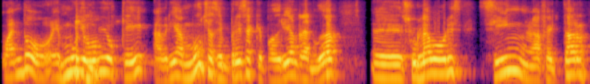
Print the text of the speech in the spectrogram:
cuando es muy obvio que habría muchas empresas que podrían reanudar sus labores sin afectar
